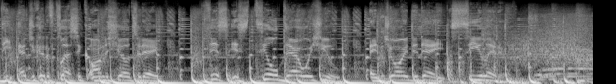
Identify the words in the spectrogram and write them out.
the Educative Classic on the show today. This is Till There Was You. Enjoy the day. See you later.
